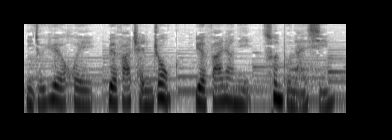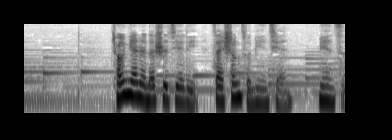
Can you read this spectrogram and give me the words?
你就越会越发沉重，越发让你寸步难行。成年人的世界里，在生存面前，面子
